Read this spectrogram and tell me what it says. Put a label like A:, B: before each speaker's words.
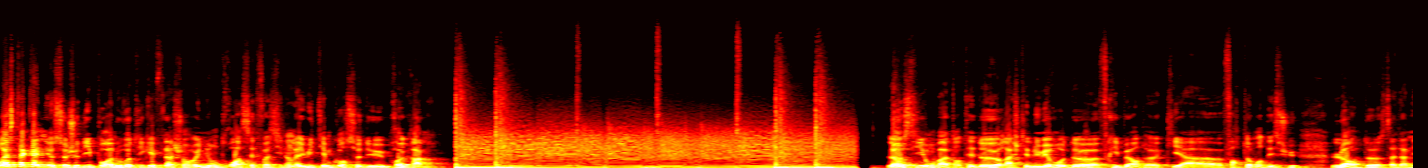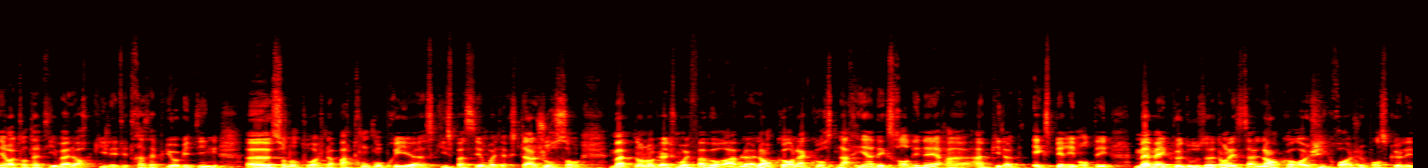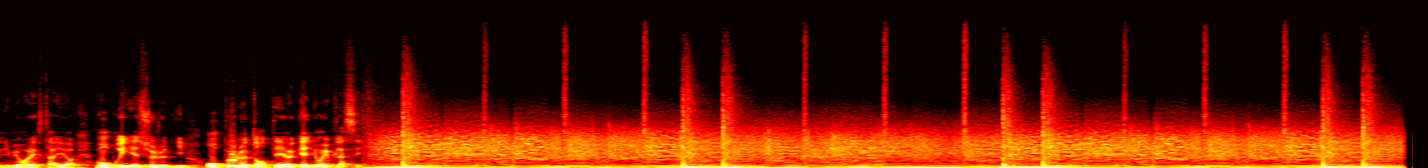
A: On reste à Cagnes ce jeudi pour un nouveau ticket flash en réunion 3, cette fois-ci dans la huitième course du programme. Là aussi, on va tenter de racheter le numéro 2 euh, Freebird euh, qui a euh, fortement déçu lors de sa dernière tentative alors qu'il était très appuyé au betting. son entourage n'a pas trop compris ce qui se passait. On va dire que c'était un jour sans. Maintenant, l'engagement est favorable. Là encore, la course n'a rien d'extraordinaire. Un, pilote expérimenté, même avec le 12 dans les salles. Là encore, j'y crois. Je pense que les numéros à l'extérieur vont briller ce jeudi. On peut le tenter gagnant et placé.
